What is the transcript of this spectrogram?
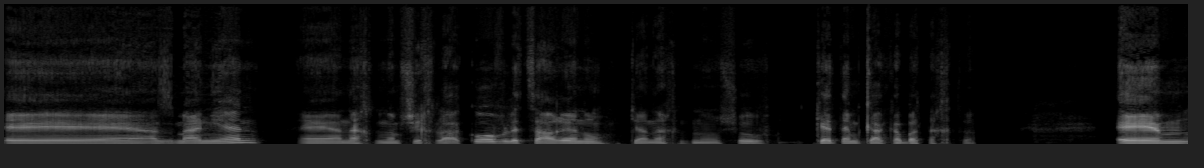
אה, אז מעניין, אה, אנחנו נמשיך לעקוב לצערנו, כי אנחנו שוב, כתם קקע בתחתון. אמ,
